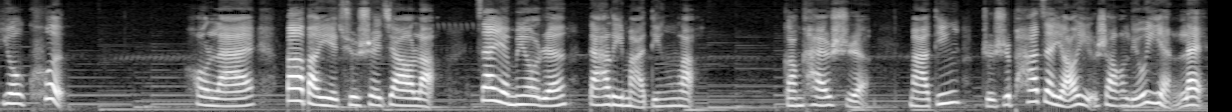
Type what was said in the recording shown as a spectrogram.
又困。后来爸爸也去睡觉了，再也没有人搭理马丁了。刚开始，马丁只是趴在摇椅上流眼泪，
